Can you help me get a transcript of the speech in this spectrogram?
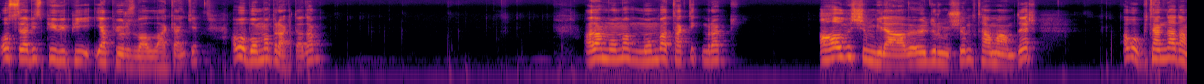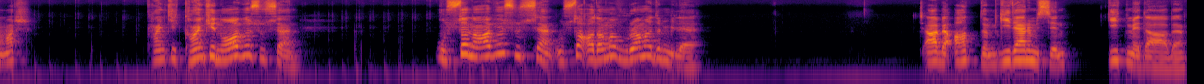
O sıra biz PvP yapıyoruz vallahi kanki. Ama bomba bıraktı adam Adam bomba bomba taktik bırak almışım bile abi öldürmüşüm tamamdır. Ama bir tane daha adam var. Kanki kanki ne yapıyorsun sen? Usta ne yapıyorsun sen? Usta adama vuramadım bile. Abi attım gider misin? Gitmedi abi.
